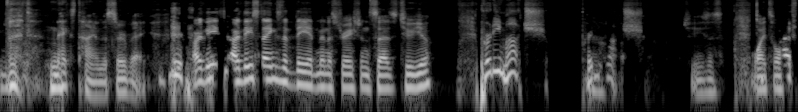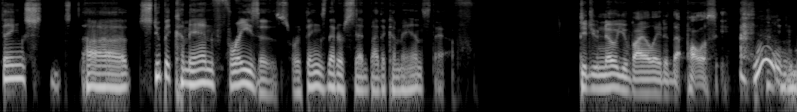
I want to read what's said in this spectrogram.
But next time the survey. Are these are these things that the administration says to you? Pretty much. Pretty much. Jesus. Weitzel. Five things, uh, stupid command phrases or things that are said by the command staff. Did you know you violated that policy? Ooh,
